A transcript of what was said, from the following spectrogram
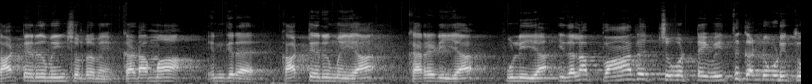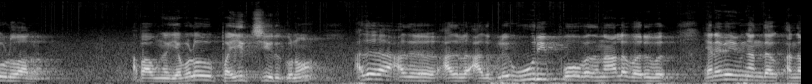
காட்டெருமைன்னு சொல்கிறோமே கடமா என்கிற காட்டெருமையா கரடியா புளியா இதெல்லாம் பாதச்சுவட்டை வைத்து கண்டுபிடித்து விடுவாங்க. அப்போ அவங்க எவ்வளோ பயிற்சி இருக்கணும்? அது அது அதில் அதுக்குள்ளே ஊறி போவதனால வருவது. எனவே இவங்க அந்த அந்த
